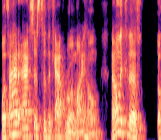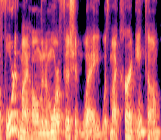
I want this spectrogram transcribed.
Well, if I had access to the capital in my home, not only could I have afforded my home in a more efficient way with my current income,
